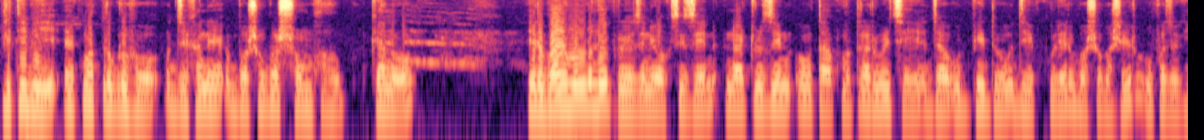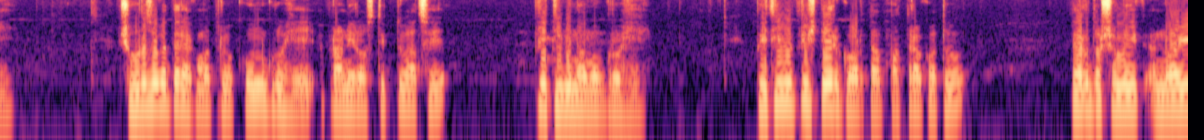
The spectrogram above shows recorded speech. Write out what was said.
পৃথিবী একমাত্র গ্রহ যেখানে বসবাস সম্ভব। কেন? এর বায়ুমণ্ডলে প্রয়োজনীয় অক্সিজেন, নাইট্রোজেন ও তাপমাত্রা রয়েছে যা উদ্ভিদ ও জীবকুলের বসবাসের উপযোগী। সৌরজগতের একমাত্র কোন গ্রহে প্রাণীর অস্তিত্ব আছে? পৃথিবী নামক গ্রহে। পৃথিবী পৃষ্ঠের গড় তাপমাত্রা কত? তেরো দশমিক নয়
